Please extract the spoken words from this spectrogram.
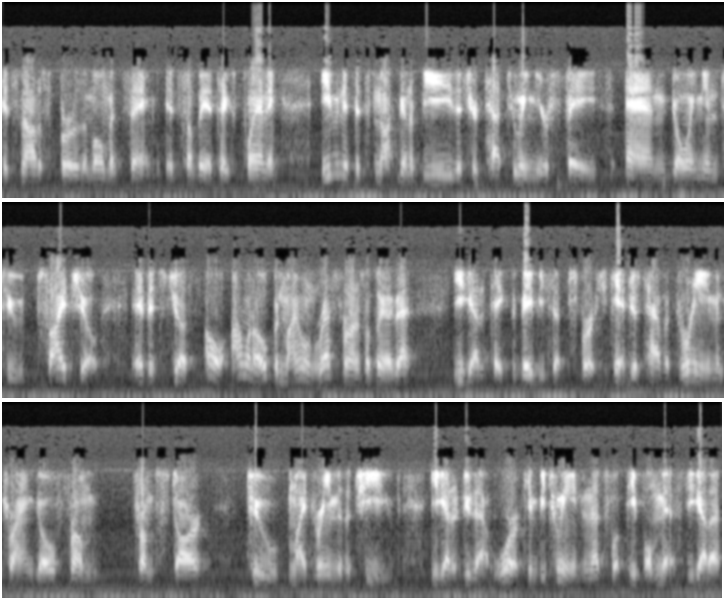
It's not a spur of the moment thing. It's something that takes planning. Even if it's not going to be that you're tattooing your face and going into sideshow. If it's just, oh, I want to open my own restaurant or something like that, you got to take the baby steps first. You can't just have a dream and try and go from from start to my dream is achieved. You got to do that work in between, and that's what people miss. You got to,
